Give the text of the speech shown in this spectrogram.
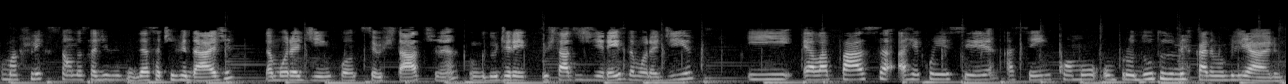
uma flexão dessa, dessa atividade da moradia enquanto seu status, né, do direito, o status de direito da moradia, e ela passa a reconhecer assim como um produto do mercado imobiliário.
